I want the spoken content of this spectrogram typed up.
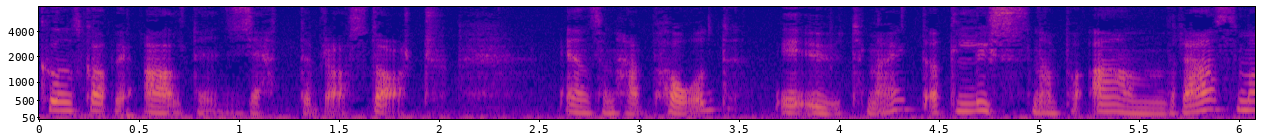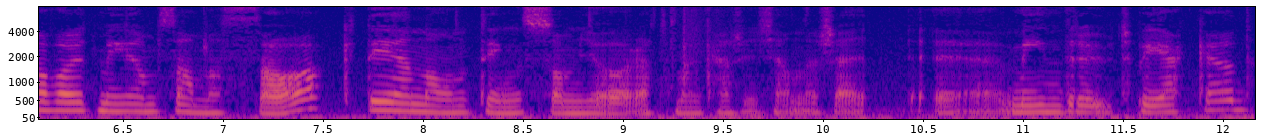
Kunskap är alltid en jättebra start. En sån här podd är utmärkt. Att lyssna på andra som har varit med om samma sak. Det är någonting som gör att man kanske känner sig eh, mindre utpekad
